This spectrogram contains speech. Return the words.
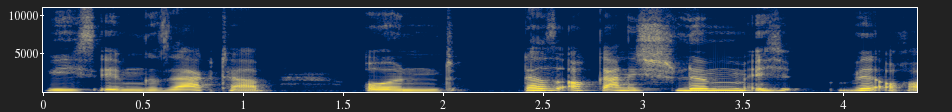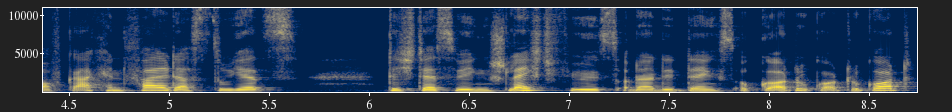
wie ich es eben gesagt habe. Und das ist auch gar nicht schlimm. Ich will auch auf gar keinen Fall, dass du jetzt dich deswegen schlecht fühlst oder dir denkst, oh Gott, oh Gott, oh Gott,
